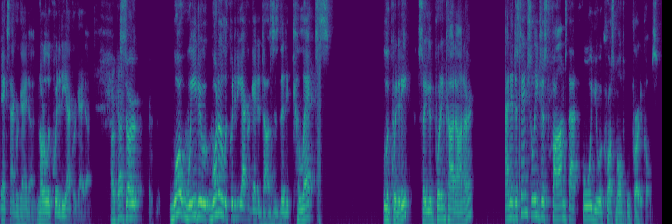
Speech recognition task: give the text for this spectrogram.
DEX aggregator, not a liquidity aggregator. Okay. So what we do, what a liquidity aggregator does, is that it collects liquidity. So you'd put in Cardano, and it essentially just farms that for you across multiple protocols.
